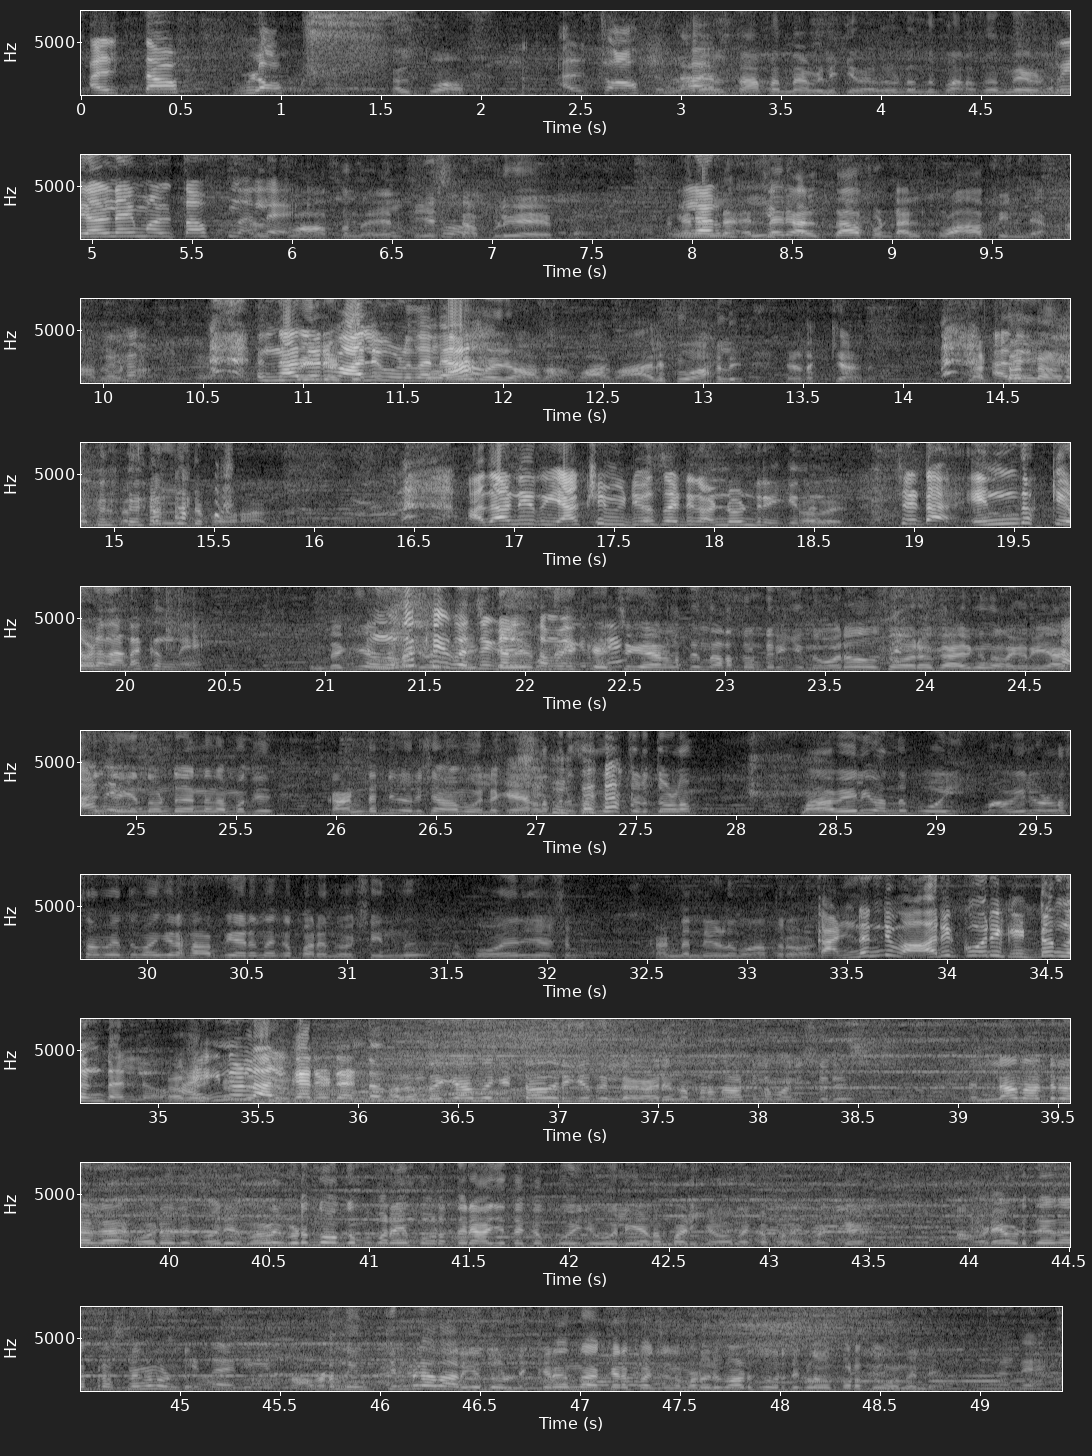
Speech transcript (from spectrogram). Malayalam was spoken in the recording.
അൽത്താഫ് വ്ളോഗ്സ്. അൽത്വാഫ് അൽതാഫ്. എല്ലാവരും അൽതാഫ് എന്നാ വിളിക്കുന്നത്? അതുകൊണ്ടൊന്ന് പറഞ്ഞതേ ഉള്ളൂ. റിയൽ നെയിം അൽതാഫ് എന്നല്ലേ? അൽത്വാഫ് എന്ന്? L T S W F അങ്ങനെ എല്ലാ- എല്ലാവരും അൽത്താഫ് ഉണ്ട്. അൽത്വാഫ് ഇല്ല. അതുകൊണ്ടാണ് എന്നാലും ഒരു വാൽ കൂടുതലാ? കുറേ പേരും അതാ. വാ- വാൽ വാൽ ഇടയ്ക്കാണ്. നട്ടലിലാണ് നട്ടലിന്റെ പവറാണ് അതാണ് ഈ റിയാക്ഷൻ വീഡിയോസ് ആയിട്ട് കണ്ടുകൊണ്ടിരിക്കുന്നത് ചേട്ടാ എന്തൊക്കെ ഇവിടെ നടക്കുന്നേ? എന്തൊക്കെയാണ് എന്തൊക്കെയാ കൊച്ചുകളി നടക്കുന്നത്? കൊച്ചു കേരളത്തിൽ നടന്നുകൊണ്ടിരിക്കുന്നത് ഓരോ ദിവസം ഓരോ കാര്യങ്ങൾ നടക്കും റിയാക്ഷൻ ചെയ്യുന്നതുകൊണ്ട് തന്നെ നമുക്ക് കണ്ടന്റിന് ഒരു ക്ഷാമമില്ല കേരളത്തിൽ സംബന്ധിച്ചിടത്തോളം മാവേലി വന്ന് പോയി. മാവേലി ഉള്ള സമയത്ത് ഭയങ്കര ഹാപ്പി ആയിരുന്നൊക്കെ പറയുന്നു. പക്ഷെ ഇന്ന് പോയതിനു ശേഷം കണ്ടന്റുകൾ മാത്രമാണ്. കണ്ടന്റ് വാരിക്കോരി കിട്ടുന്നുണ്ടല്ലോ. അതിനുള്ള ആൾക്കാരുടെ ഉണ്ടോ? അതെന്തൊക്കെയാണെന്ന് കിട്ടാതിരിക്കത്തില്ല. കാര്യം നമ്മുടെ നാട്ടിലെ മനുഷ്യർ എല്ലാ നാട്ടിലല്ല ഓരോ ഒരു നമ്മൾ ഇവിടെ നോക്കുമ്പോൾ പറയും പുറത്തെ രാജ്യത്തൊക്കെ പോയി ജോലി ചെയ്യണം പഠിക്കണം എന്നൊക്കെ പറയും. പക്ഷെ അവിടെ അവിടുത്തെ പ്രശ്നങ്ങളുണ്ട്. അവിടെ നിൽക്കുമ്പോഴേ അത് അറിയത്തുള്ളൂ. ഇക്കരെ നിന്ന് അക്കരെ പറ്റും. നമ്മുടെ ഒരുപാട് സുഹൃത്തുക്കൾ പുറത്ത് പോകുന്നില്ലേ?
